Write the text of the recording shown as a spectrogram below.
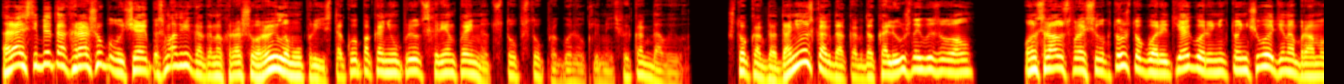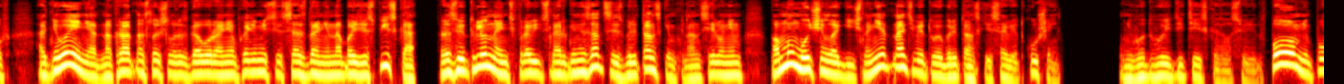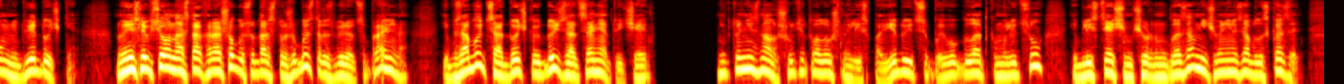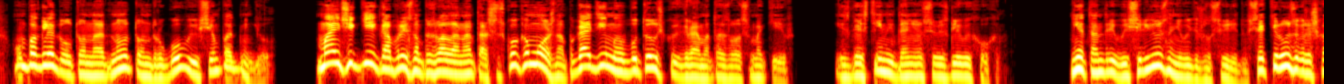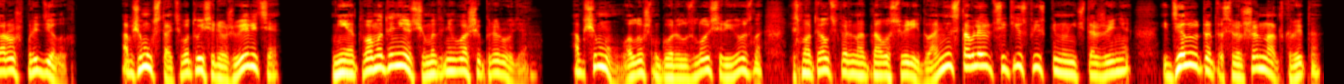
Раз тебе так хорошо, получай, посмотри, как оно хорошо, рылом упрись. Такой, пока не упрется, хрен поймет. Стоп, стоп, проговорил Клементьев. И когда вы его? Что когда? Донес когда? Когда Калюжный вызывал. Он сразу спросил, кто что говорит. Я и говорю, никто ничего, один Абрамов. От него я неоднократно слышал разговоры о необходимости создания на базе списка разветвленной антиправительственной организации с британским финансированием. По-моему, очень логично. Нет, на тебе твой британский совет, кушай. «У него двое детей», — сказал Сверидов. «Помню, помню, две дочки. Но если все у нас так хорошо, государство же быстро разберется, правильно? И позаботится о дочках, дочь за отца не отвечает. Никто не знал, шутит Волошин или исповедуется. По его гладкому лицу и блестящим черным глазам ничего нельзя было сказать. Он поглядывал то на одно, то на другого и всем подмигивал. «Мальчики!» — капризно позвала Наташа. «Сколько можно? Погоди, мы в бутылочку играем», — отозвался Макеев. Из гостиной донесся визгливый хохот. «Нет, Андрей, вы серьезно?» — не выдержал Свиридов. «Всякий розыгрыш хорош в пределах. А почему, кстати? Вот вы, Сережа, верите?» «Нет, вам это не с чем, это не в вашей природе». «А почему?» — Волошин говорил зло, серьезно и смотрел теперь на одного Сверидова. «Они составляют в сети списки на уничтожение и делают это совершенно открыто.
